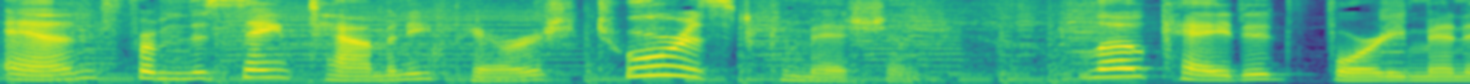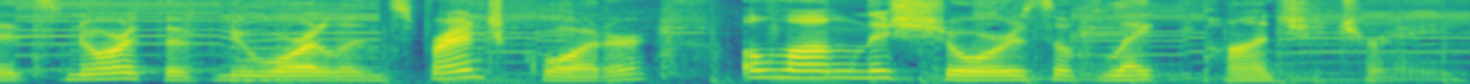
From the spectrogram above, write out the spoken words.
and from the St. Tammany Parish Tourist Commission, located 40 minutes north of New Orleans French Quarter along the shores of Lake Pontchartrain.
